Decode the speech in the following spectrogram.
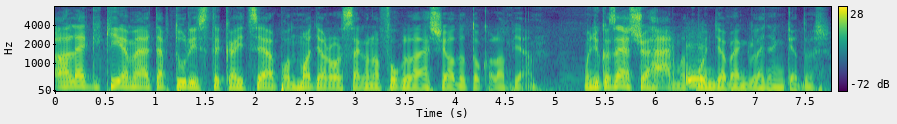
a legkiemeltebb turisztikai célpont Magyarországon a foglalási adatok alapján? Mondjuk az első hármat mondja meg, legyen kedves.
